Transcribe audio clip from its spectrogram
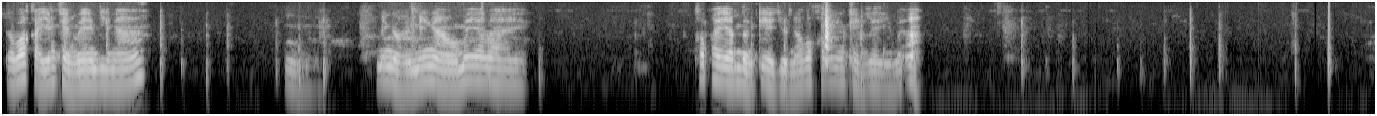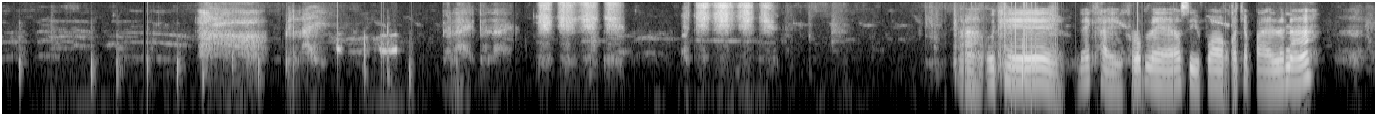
แต่ว่าไก่ยังแข็งแรงดีนะ อืมไม่หงอยไม่เงาไม่อะไรเขาพยายามสังเกตอยู่นะว่าเขายังแข็งแรงอยู่ไหมอะ เป็นไร เป็นไร เป็นไรชิชิชิชิอะชิชิชิชิ อะโอเค ได้ไข่ครบแล้วสีฟองก็จะไปแล้วนะ ไป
